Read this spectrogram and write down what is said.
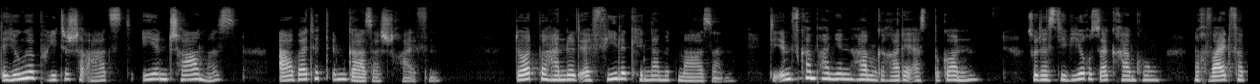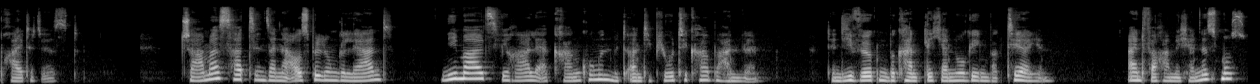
Der junge britische Arzt Ian Chalmers arbeitet im Gazastreifen. Dort behandelt er viele Kinder mit Masern. Die Impfkampagnen haben gerade erst begonnen, sodass die Viruserkrankung noch weit verbreitet ist. Chalmers hat in seiner Ausbildung gelernt, niemals virale Erkrankungen mit Antibiotika behandeln. Denn die wirken bekanntlich ja nur gegen Bakterien. Einfacher Mechanismus,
